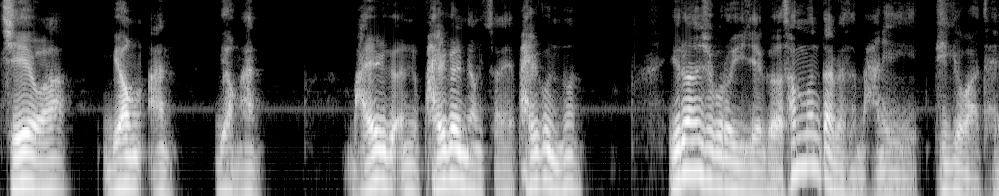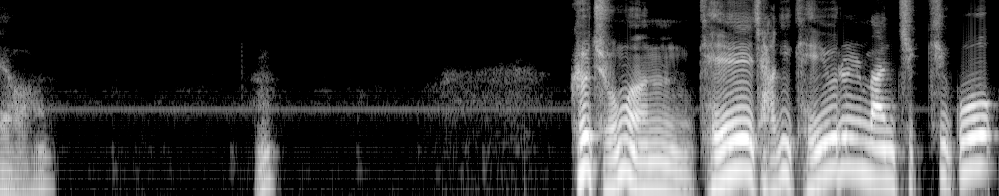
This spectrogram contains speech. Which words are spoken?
지혜와 명안 명안. 맑은, 밝을 명자에 밝은 눈 이런 식으로 이제 그 선문답에서 많이 비교가 돼요. 그 중은 개, 자기 계율을만 지키고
